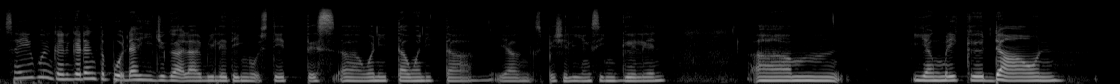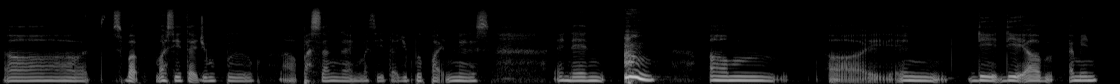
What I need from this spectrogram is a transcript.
Saya pun kadang-kadang tepuk dahi jugalah bila tengok status uh, wanita-wanita yang especially yang single kan um, yang mereka down uh, sebab masih tak jumpa uh, pasangan, masih tak jumpa partners, and then um, uh, and they they um, I mean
